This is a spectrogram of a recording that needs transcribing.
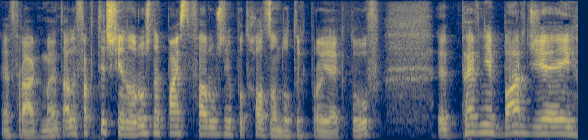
e, fragment, ale faktycznie no, różne państwa różnie podchodzą do tych projektów. E, pewnie bardziej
